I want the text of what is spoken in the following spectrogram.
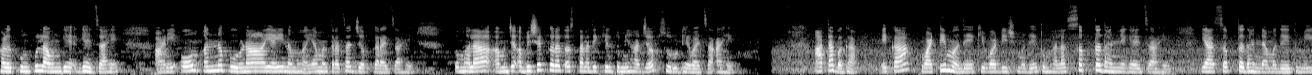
हळद कुंकू लावून घे घ्यायचं आहे. आणि ओम अन्नपूर्णायै नमः या मंत्राचा जप करायचा आहे. तुम्हाला म्हणजे अभिषेक करत असताना देखील तुम्ही हा जप सुरू ठेवायचा आहे. आता बघा एका वाटीमध्ये किंवा डिशमध्ये तुम्हाला सप्तधान्य घ्यायचं आहे. या सप्तधान्यामध्ये तुम्ही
